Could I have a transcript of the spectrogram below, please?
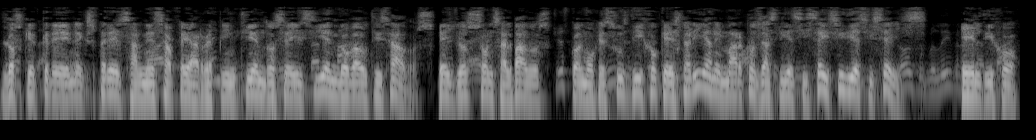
los que creen expresan esa fe arrepintiéndose y siendo bautizados. Ellos son salvados, como Jesús dijo que estarían en Marcos las 16 y 16. Él dijo,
